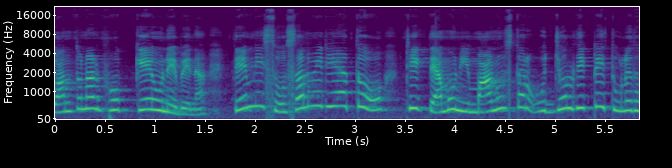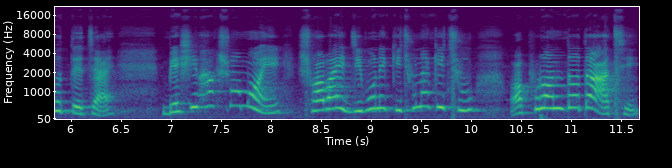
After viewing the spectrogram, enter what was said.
যন্ত্রণার ভোগ কেউ নেবে না। তেমনি সোশ্যাল মিডিয়া তো ঠিক তেমনই, মানুষ তার উজ্জ্বল দিকটাই তুলে ধরতে চায়। বেশিরভাগ সময়ে সবাই জীবনে কিছু না কিছু অফুরন্ততা আছে,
